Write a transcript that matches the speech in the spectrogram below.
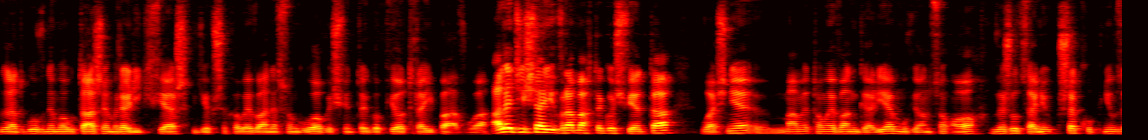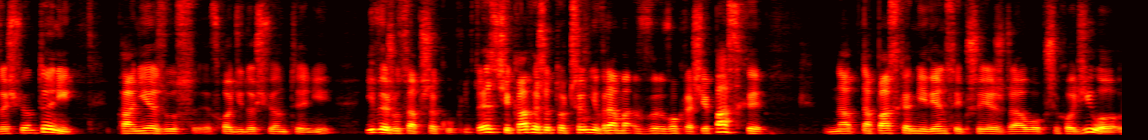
nad głównym ołtarzem relikwiarz, gdzie przechowywane są głowy świętego Piotra i Pawła. Ale dzisiaj w ramach tego święta właśnie e, mamy tą Ewangelię mówiącą o wyrzuceniu przekupniów ze świątyni. Pan Jezus wchodzi do świątyni i wyrzuca przekupniów. To jest ciekawe, że to czyni w, ramach, w, w okresie Paschy. Na, na Paschę mniej więcej przyjeżdżało, przychodziło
